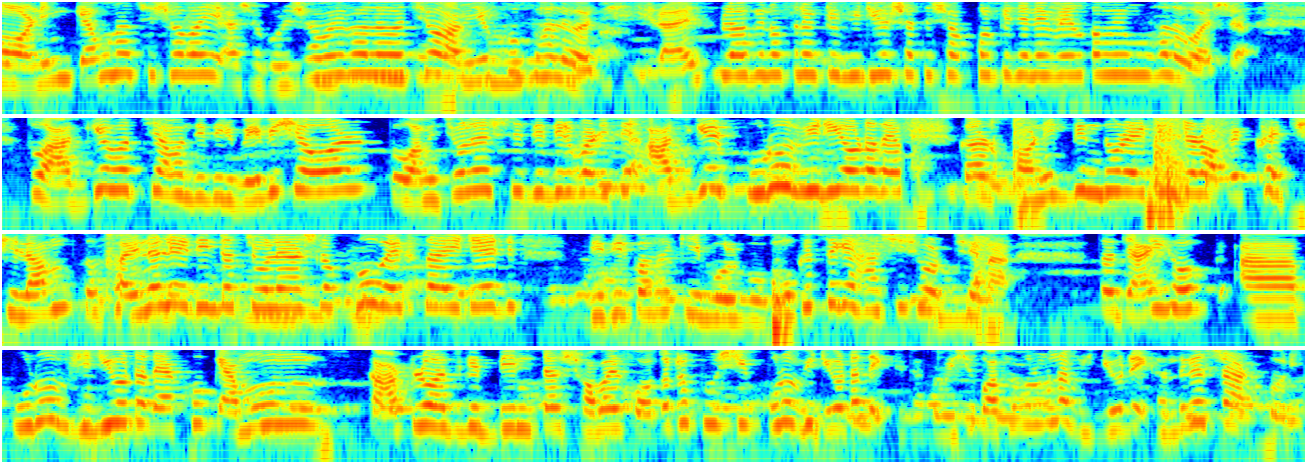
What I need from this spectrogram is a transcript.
মর্নিং কেমন আছে সবাই? আশা করি সবাই ভালো আছো। আমিও খুব ভালো আছি। রাইস ব্লগে নতুন একটা ভিডিওর সাথে সকলকে জানাই ওয়েলকাম এবং ভালোবাসা। তো আজকে হচ্ছে আমার দিদির বেবি শাওয়ার তো আমি চলে এসেছি দিদির বাড়িতে। আজকের পুরো ভিডিওটা দেখ কারণ অনেক দিন ধরে এই দিনটার অপেক্ষায় ছিলাম। তো ফাইনালি এই দিনটা চলে আসলো। খুব এক্সাইটেড দিদির কথা কি বলব? মুখের থেকে হাসি সরছে না। তো যাই হোক পুরো ভিডিওটা দেখো কেমন কাটলো আজকের দিনটা। সবাই কতটা খুশি। পুরো ভিডিওটা দেখতে থাকো। বেশি কথা বলব না। ভিডিওটা এখান থেকে স্টার্ট করি।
